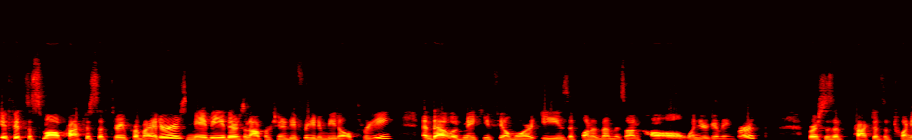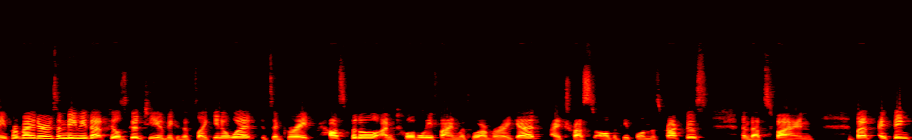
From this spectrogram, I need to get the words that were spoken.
If it's a small practice of three providers, maybe there's an opportunity for you to meet all three, and that would make you feel more at ease if one of them is on call when you're giving birth versus a practice of 20 providers. And maybe that feels good to you because it's like, you know what? It's a great hospital. I'm totally fine with whoever I get. I trust all the people in this practice, and that's fine. But I think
